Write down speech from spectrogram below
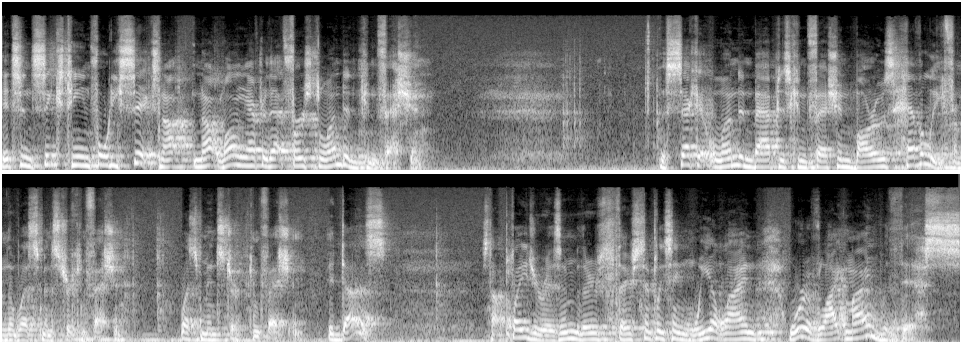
It's in 1646, not, not long after that first London Confession. The Second London Baptist Confession borrows heavily from the Westminster Confession. Westminster Confession. It does. It's not plagiarism. They're, they're simply saying we align, we're of like mind with this.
